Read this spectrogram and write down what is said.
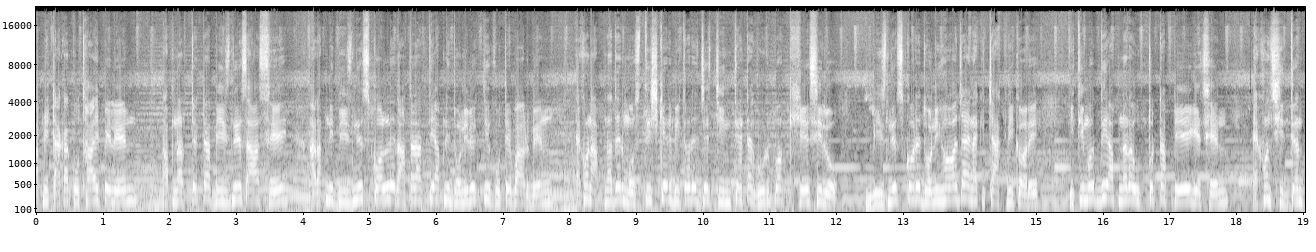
আপনি টাকা কোথায় পেলেন? আপনার তো একটা বিজনেস আছে, আর আপনি বিজনেস করলে রাতারাতি আপনি ধনী ব্যক্তি হতে পারবেন। এখন আপনাদের মস্তিষ্কের ভিতরে যে চিন্তাটা ঘুরপাক খেয়েছিল বিজনেস করে ধনী হওয়া যায় নাকি চাকরি করে, ইতিমধ্যেই আপনারা উত্তরটা পেয়ে গেছেন। এখন সিদ্ধান্ত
